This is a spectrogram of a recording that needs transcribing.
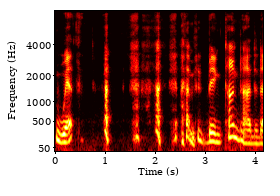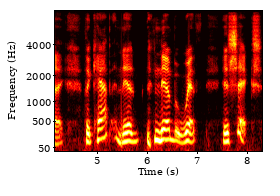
width, I'm being tongue-tied today. The cap nib, nib width is 6.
